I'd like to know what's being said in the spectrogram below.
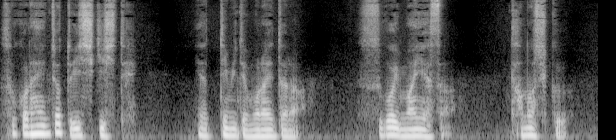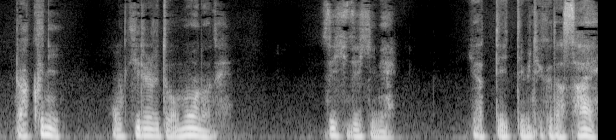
そこら辺ちょっと意識してやってみてもらえたらすごい毎朝楽しく楽に起きれると思うので、ぜひぜひね、やっていってみてください。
